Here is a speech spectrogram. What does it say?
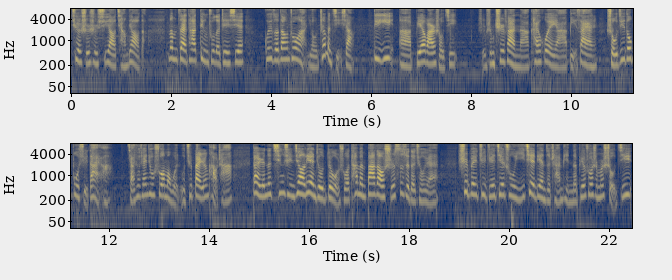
确实是需要强调的。那么在他定出的这些规则当中啊，有这么几项：第一啊，别玩手机。什么什么吃饭呐、开会呀、比赛啊，手机都不许带啊！贾秀全就说嘛，我我去拜仁考察，拜仁的青训教练就对我说，他们八到十四岁的球员是被拒绝接触一切电子产品的，别说什么手机、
